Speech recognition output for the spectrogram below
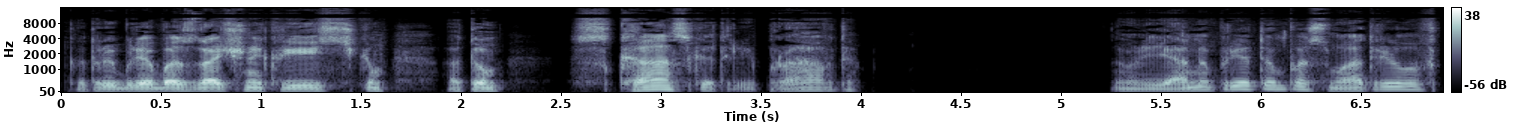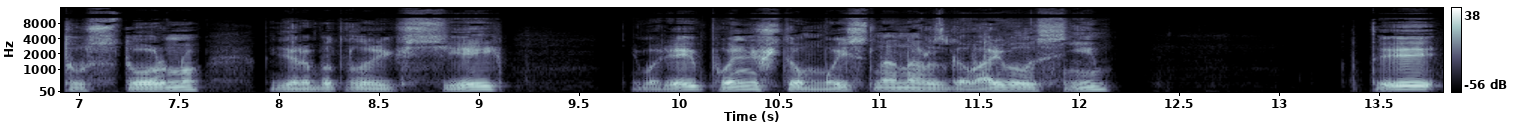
которые были обозначены крестиком, о том, сказка это или правда. Ульяна при этом посматривала в ту сторону, где работал Алексей, и Марей понял, что мысленно она разговаривала с ним. — Ты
